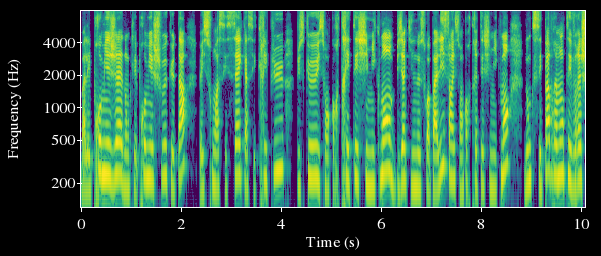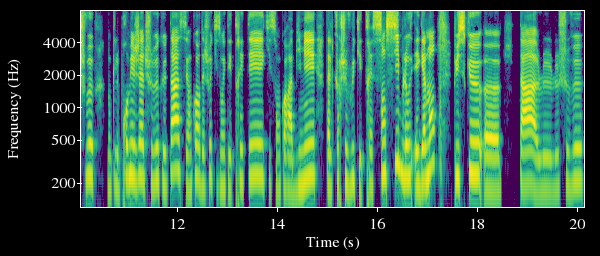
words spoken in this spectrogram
bah, les premiers jets, donc les premiers cheveux que tu as, bah, ils sont assez secs, assez crépus, puisqu'ils sont encore traités chimiquement, bien qu'ils ne soient pas lisses, hein, ils sont encore traités chimiquement. Donc, c'est pas vraiment tes vrais cheveux. Donc, le premier jet de cheveux que tu as, c'est encore des cheveux qui ont été traités, qui sont encore abîmés. Tu as le cuir chevelu qui est très sensible également, puisque euh, tu as le cheveu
